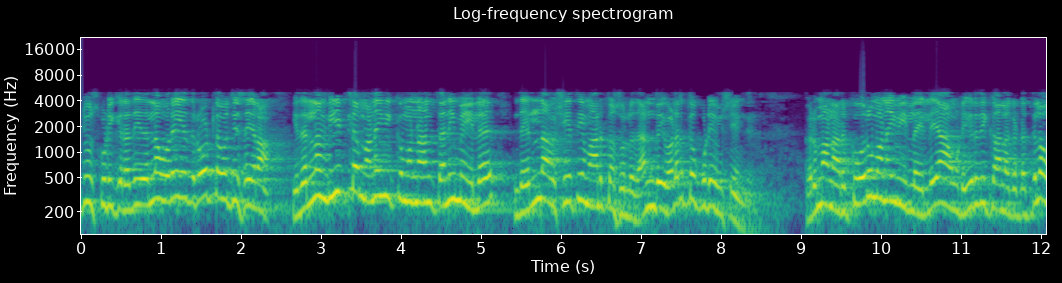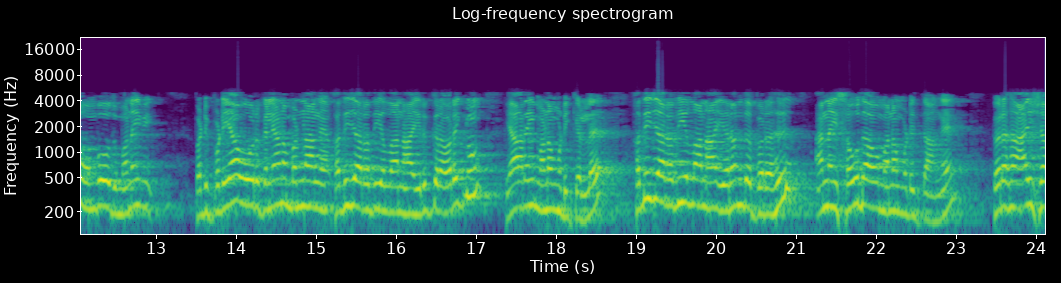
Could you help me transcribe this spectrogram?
ஜூஸ் குடிக்கிறது? இதெல்லாம் ஒரே இது ரோட்டில் வச்சு செய்கிறான் இதெல்லாம் வீட்டில் மனைவிக்கு முன்னால் தனிமையில் இந்த எல்லா விஷயத்தையும் மார்க்கம் சொல்லுது. அன்பை வளர்க்கக்கூடிய விஷயங்கள். பெருமானாருக்கு ஒரு மனைவி இல்லை இல்லையா? அவங்களுடைய இறுதி காலகட்டத்தில் ஒம்பது மனைவி. படிப்படியாக ஒரு கல்யாணம் பண்ணாங்க. ஹதிஜா ரதியல்லானா இருக்கிற வரைக்கும் யாரையும் மனம் முடிக்கல ஹதிஜா ரதியல்லானா இறந்த பிறகு அன்னை சௌதாவை மனம் முடித்தாங்க பிறகு ஆயிஷா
